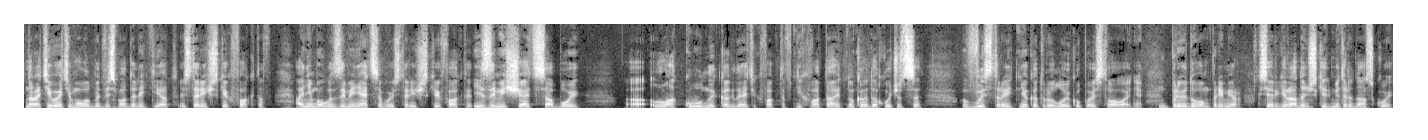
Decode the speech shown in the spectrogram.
Нарративы эти могут быть весьма далеки от исторических фактов. Они могут заменять собой исторические факты и замещать собой э, лакуны, когда этих фактов не хватает, но когда хочется выстроить некоторую логику повествования. Ну, приведу вам пример. Сергей Радонежский и Дмитрий Донской.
